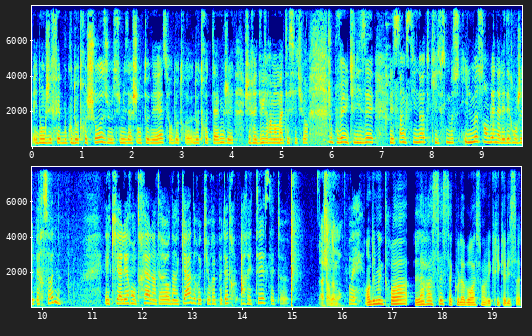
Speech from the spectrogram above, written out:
et donc j'ai fait beaucoup d'autres choses. Je me suis mise à chantonner sur d'autres d'autres thèmes. J'ai réduit vraiment ma tessiture. Je pouvais utiliser les 5-6 notes qui, me, il me semblait, n'allaient déranger personne et qui allaient rentrer à l'intérieur d'un cadre qui aurait peut-être arrêté cette... euh, Acharnement. Ouais. En 2003, Lara cesse sa collaboration avec Rick Allison.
